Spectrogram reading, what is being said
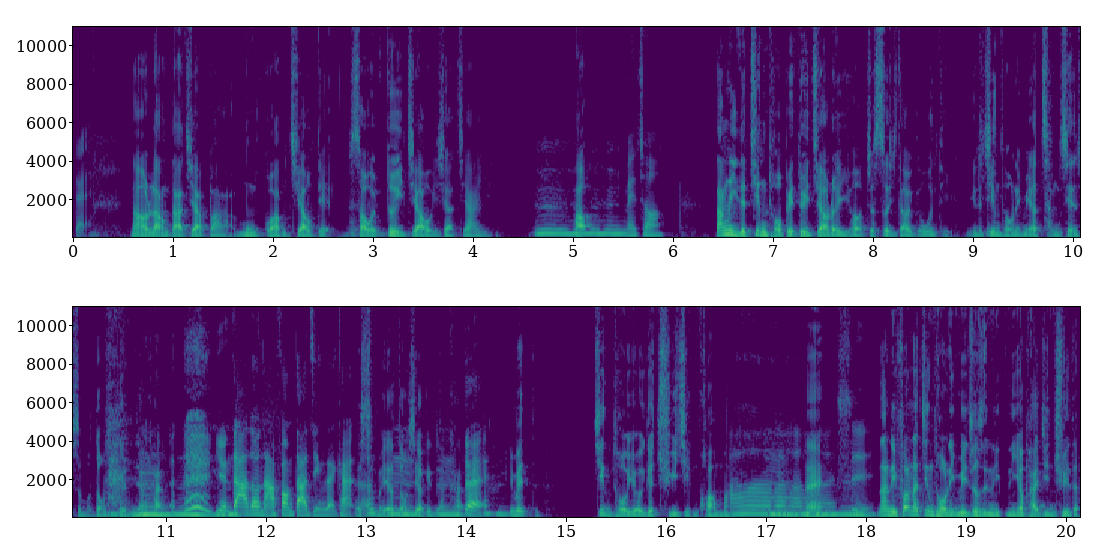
对，然后让大家把目光焦点稍微对焦一下嘉义，嗯，好，没错。当你的镜头被对焦了以后，就涉及到一个问题：你的镜头里面要呈现什么东西给人家看？因为大家都拿放大镜在看，什么样东西要给人家看？对，因为。镜头有一个取景框嘛？啊，哎，是。那你放在镜头里面，就是你你要拍进去的。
